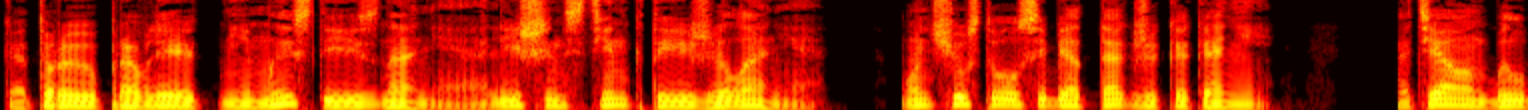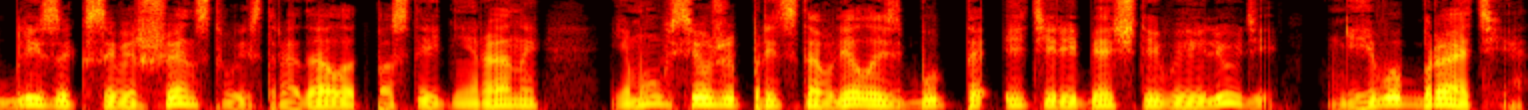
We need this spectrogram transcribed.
которой управляют не мысли и знания, а лишь инстинкты и желания. Он чувствовал себя так же, как они — Хотя он был близок к совершенству и страдал от последней раны, ему все же представлялось, будто эти ребячливые люди — его братья,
